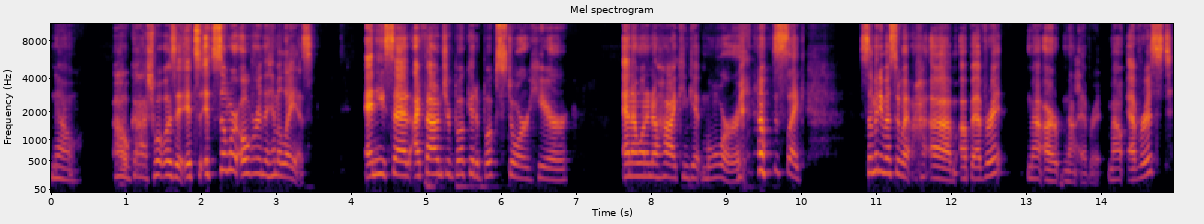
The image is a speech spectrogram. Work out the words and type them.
No, oh gosh, what was it? It's it's somewhere over in the Himalayas. And he said, I found your book at a bookstore here and I want to know how I can get more. And I was like, somebody must have went um, up Everett, Mount, or not Everett, Mount Everest.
